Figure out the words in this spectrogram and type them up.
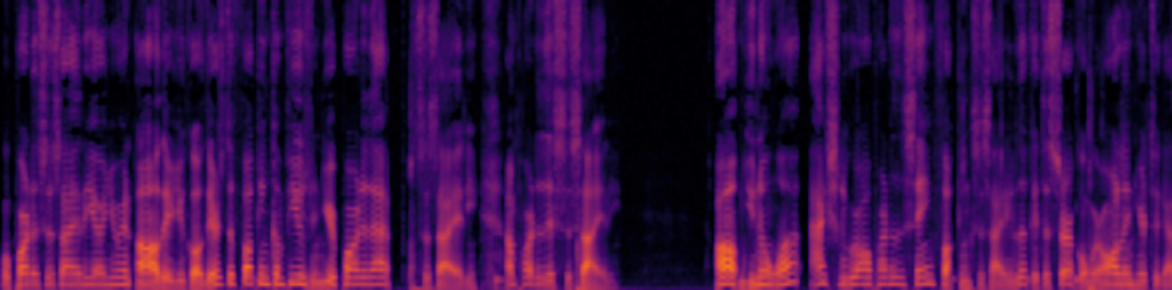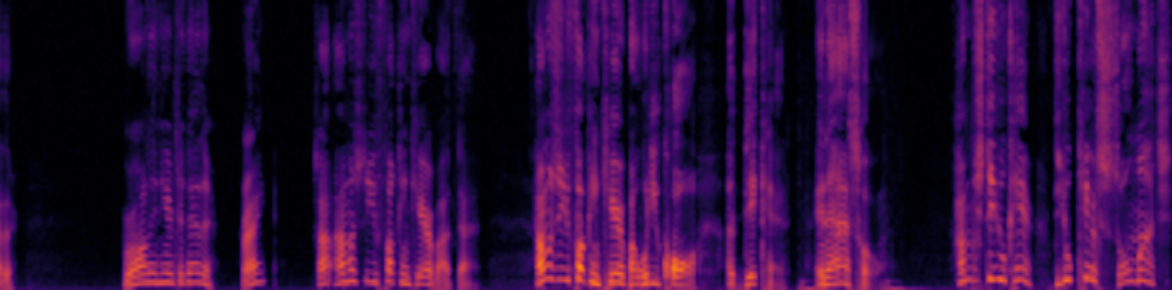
What part of society are you in? Oh, there you go. There's the fucking confusion. You're part of that society. I'm part of this society. Oh, you know what? Actually, we're all part of the same fucking society. Look at the circle. We're all in here together. We're all in here together, right? So how much do you fucking care about that? How much do you fucking care about what do you call a dickhead, an asshole? How much do you care? Do you care so much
